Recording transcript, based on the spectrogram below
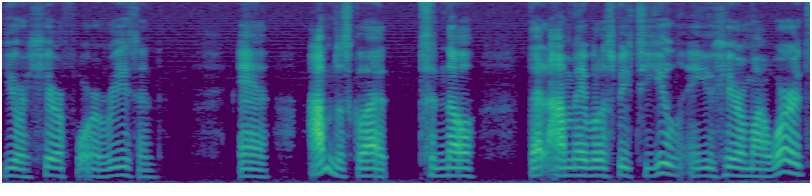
you are here for a reason. And I'm just glad to know that I'm able to speak to you and you hear my words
